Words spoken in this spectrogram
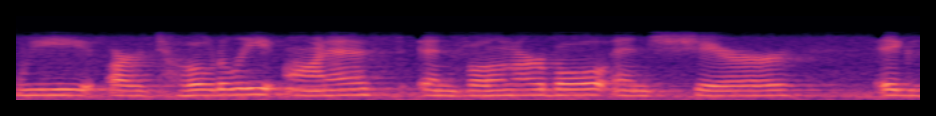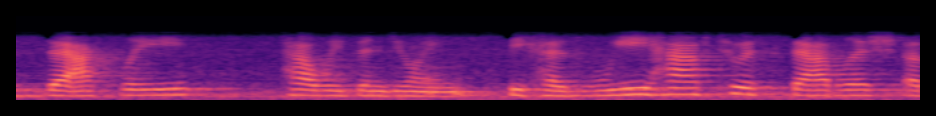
we are totally honest and vulnerable and share exactly how we've been doing because we have to establish a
